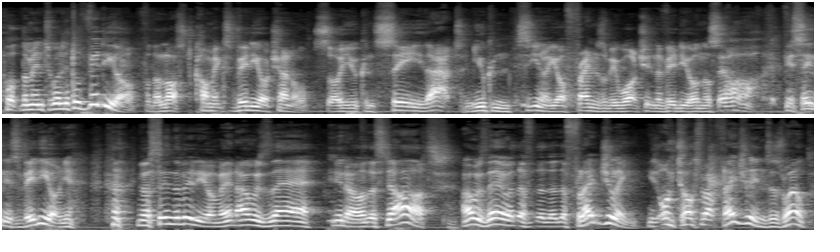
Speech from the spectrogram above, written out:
put them into a little video for the Lost Comics video channel. So you can see that and you can see, you know, your friends will be watching the video and they'll say, Oh, have you seen this video? And you, You've seen the video, mate. I was there, you know, at the start. I was there at the, the, the fledgling. He's, oh, he talks about fledglings as well.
